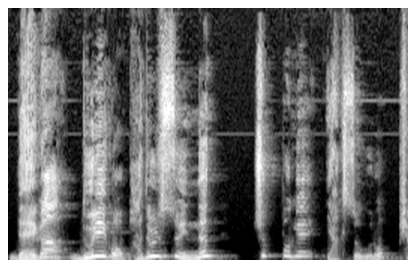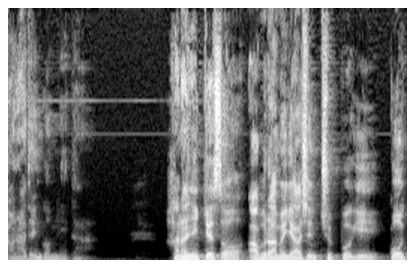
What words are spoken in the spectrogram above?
내가 누리고 받을 수 있는 축복의 약속으로 변화된 겁니다. 하나님께서 아브라함에게 하신 축복이 곧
